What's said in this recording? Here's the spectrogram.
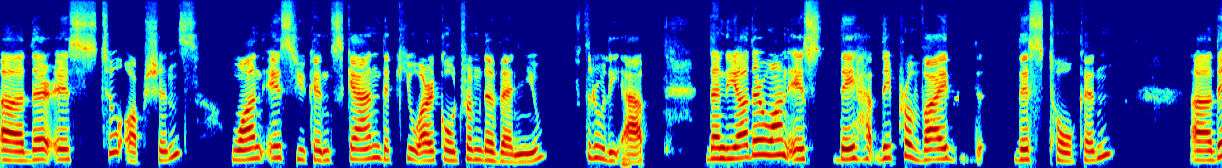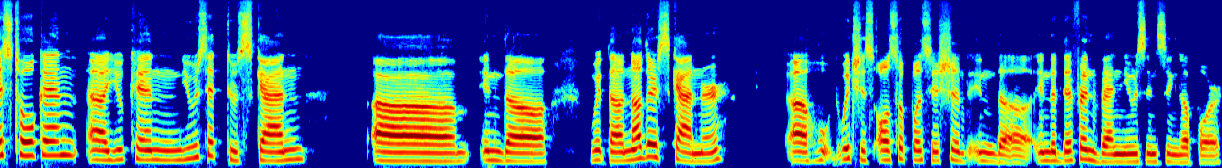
uh there is two options. One is you can scan the QR code from the venue through the Mhm. app. Then the other one is they have they provide th- this token. Uh, this token uh, you can use it to scan um, in the with another scanner uh, who, which is also positioned in the in the different venues in Singapore.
